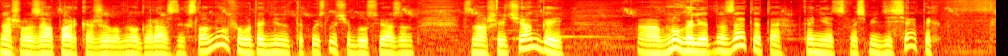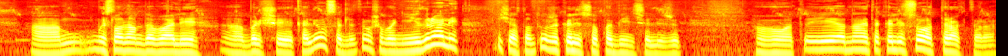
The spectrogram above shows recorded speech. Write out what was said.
нашего зоопарка жило много разных слонов. И вот один такой случай был связан с нашей Чангой. А, много лет назад, это конец 80-х, а, мы слонам давали а, большие колеса для того, чтобы они играли. И сейчас там тоже колесо поменьше лежит. Вот. И она это колесо от трактора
